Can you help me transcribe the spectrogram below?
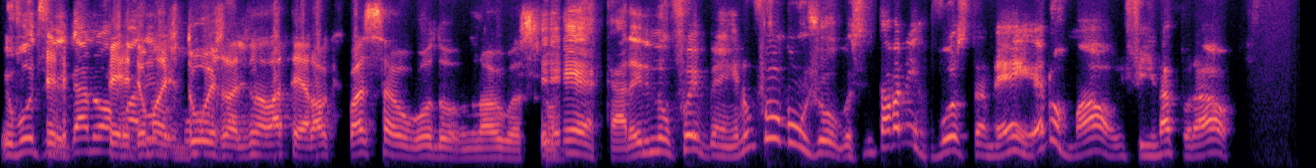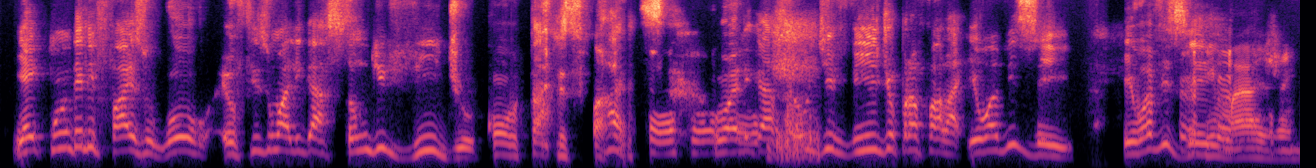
eu vou desligar meu Perdeu umas duas ali na lateral, que quase saiu o gol do Nova Iguaçu. É, cara, ele não foi bem. Ele não foi um bom jogo, assim, tava nervoso também. É normal, enfim, natural. E aí, quando ele faz o gol, eu fiz uma ligação de vídeo com o Thales Fares. uma ligação de vídeo para falar. Eu avisei. Eu avisei. Que imagem.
